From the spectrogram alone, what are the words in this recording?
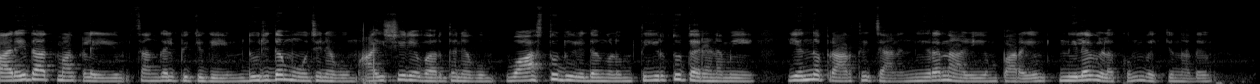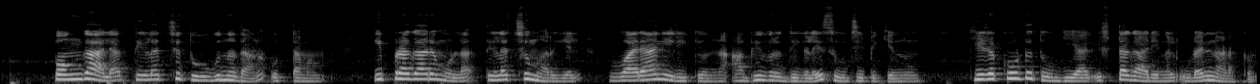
പരേതാത്മാക്കളെയും സങ്കല്പിക്കുകയും ദുരിതമോചനവും ഐശ്വര്യവർദ്ധനവും വാസ്തു ദുരിതങ്ങളും തീർത്തു തരണമേ എന്ന് പ്രാർത്ഥിച്ചാണ് നിറനാഴിയും പറയും നിലവിളക്കും വയ്ക്കുന്നത് പൊങ്കാല തിളച്ചു തൂകുന്നതാണ് ഉത്തമം. ഇപ്രകാരമുള്ള തിളച്ചുമറിയൽ വരാനിരിക്കുന്ന അഭിവൃദ്ധികളെ സൂചിപ്പിക്കുന്നു. കിഴക്കോട്ട് തൂകിയാൽ ഇഷ്ടകാര്യങ്ങൾ ഉടൻ നടക്കും.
